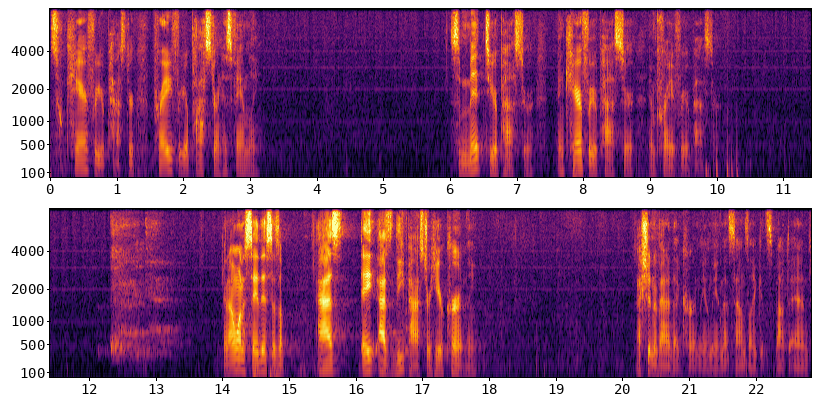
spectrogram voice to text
So care for your pastor, pray for your pastor and his family. Submit to your pastor and care for your pastor and pray for your pastor. And I want to say this as a as a, as the pastor here currently. I shouldn't have added that currently on the end. That sounds like it's about to end.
